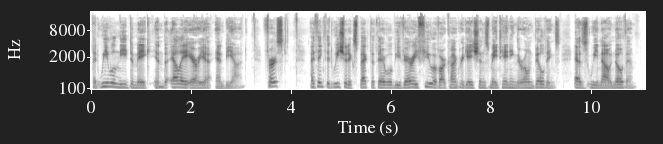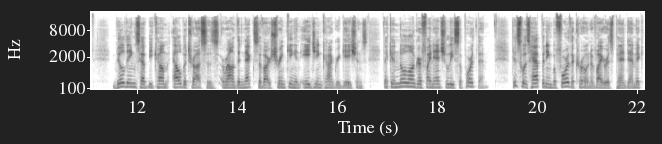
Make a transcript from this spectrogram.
that we will need to make in the LA area and beyond. First, I think that we should expect that there will be very few of our congregations maintaining their own buildings as we now know them. Buildings have become albatrosses around the necks of our shrinking and aging congregations that can no longer financially support them. This was happening before the coronavirus pandemic,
